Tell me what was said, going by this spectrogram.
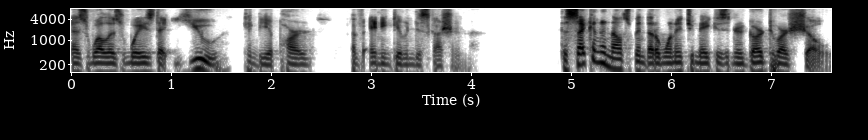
as well as ways that you can be a part of any given discussion. The second announcement that I wanted to make is in regard to our show,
